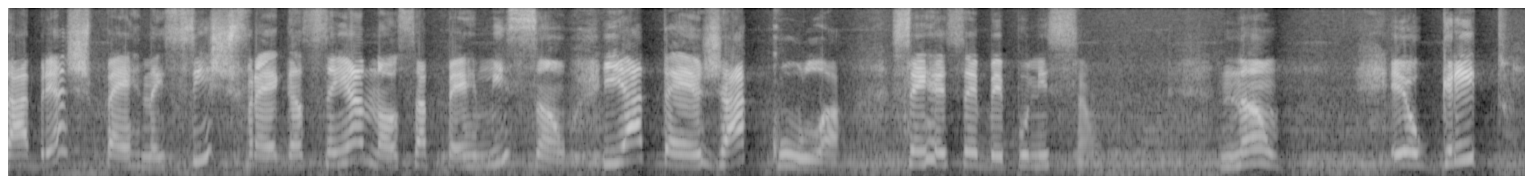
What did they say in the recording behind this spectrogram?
abre as pernas se esfrega sem a nossa permissão e até ejacula sem receber punição. Não, eu grito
